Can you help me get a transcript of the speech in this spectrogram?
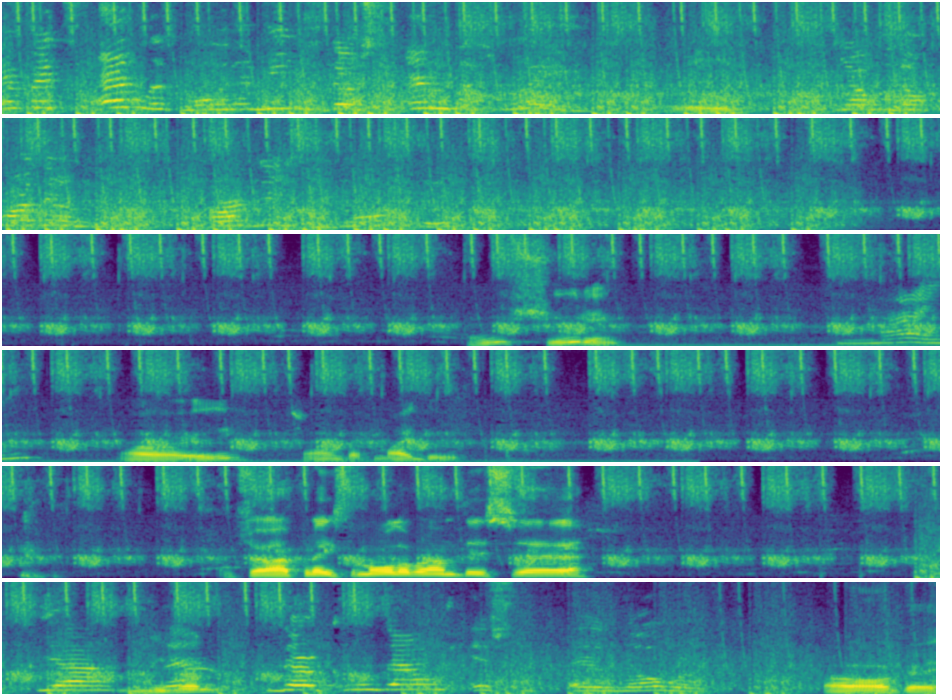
If it's endless mode, that means there's endless ways. Really? Yeah, with the hardest, um, hardest shooting? Nine. Oh, really? Sounds like my dude. So I placed them all around this. Uh, Yeah, then their cooldown is uh, lower. oh, okay.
